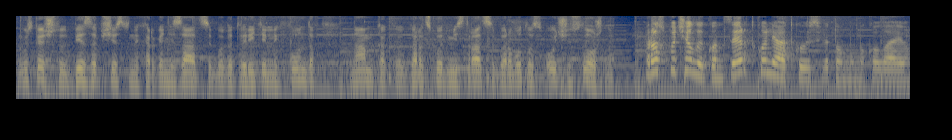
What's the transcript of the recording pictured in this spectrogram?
Могу сказать, что без общественных организаций, благотворительных фондов нам, как городской администрации, бы работалось очень сложно. Розпочали концерт колядкою Святому Миколаю.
